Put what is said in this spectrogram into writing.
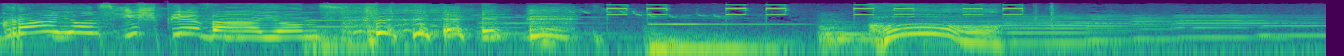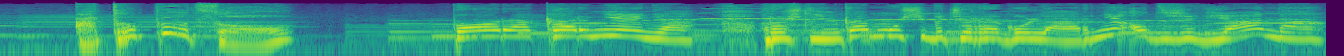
grając i śpiewając. O! A to po co? Pora karmienia. Roślinka musi być regularnie odżywiana.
